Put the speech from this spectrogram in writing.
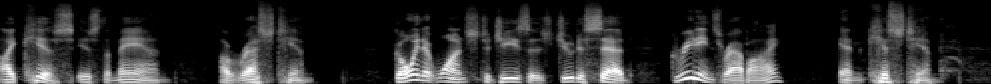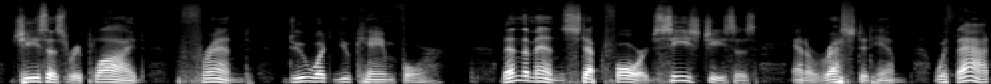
I kiss is the man, arrest him. Going at once to Jesus, Judas said, Greetings, Rabbi, and kissed him. Jesus replied, Friend, do what you came for. Then the men stepped forward, seized Jesus, and arrested him. With that,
